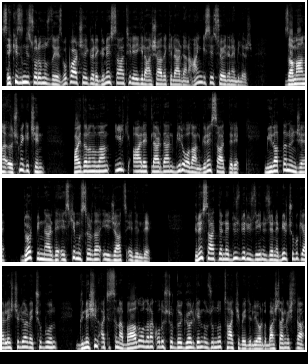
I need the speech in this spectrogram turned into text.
8. sorumuzdayız. Bu parçaya göre güneş saatiyle ilgili aşağıdakilerden hangisi söylenebilir? Zamanı ölçmek için faydalanılan ilk aletlerden biri olan güneş saatleri milattan önce 4000'lerde eski Mısır'da icat edildi. Güneş saatlerine düz bir yüzeyin üzerine bir çubuk yerleştiriliyor ve çubuğun güneşin açısına bağlı olarak oluşturduğu gölgenin uzunluğu takip ediliyordu. Başlangıçta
